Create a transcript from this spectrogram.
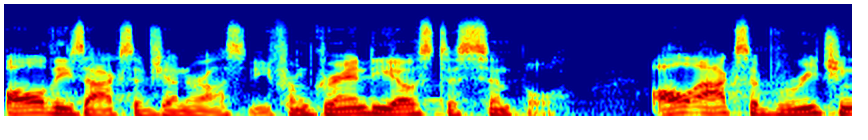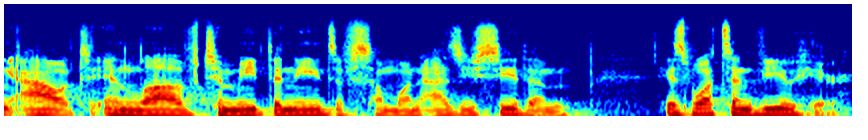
all these acts of generosity, from grandiose to simple. All acts of reaching out in love to meet the needs of someone as you see them is what's in view here.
